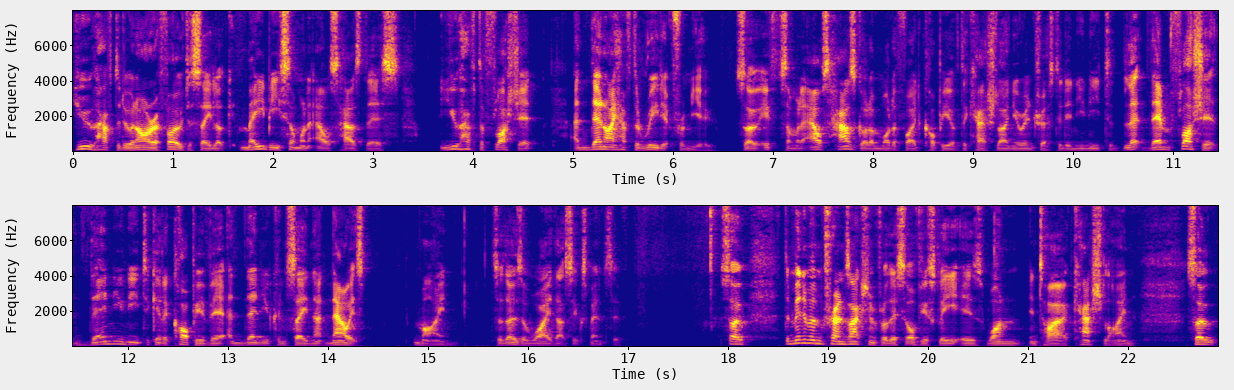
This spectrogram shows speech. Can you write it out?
you have to do an RFO to say, look, maybe someone else has this you have to flush it, and then I have to read it from you. So if someone else has got a modified copy of the cache line you're interested in, you need to let them flush it. Then you need to get a copy of it, and then you can say that now it's mine. So those are why that's expensive. So the minimum transaction for this obviously is one entire cache line. So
